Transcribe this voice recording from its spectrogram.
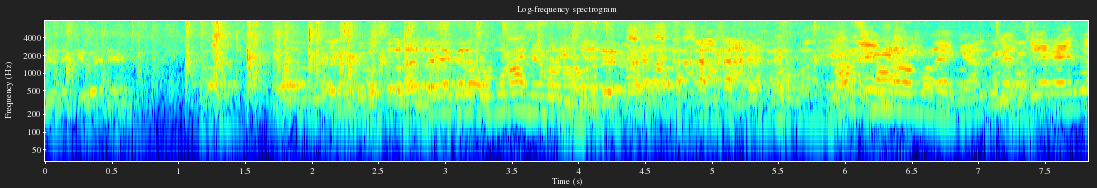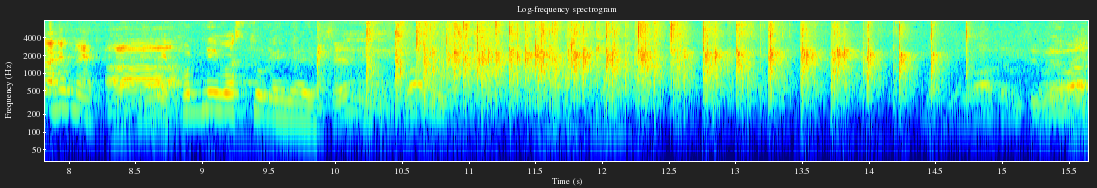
જેને કહેવાય ને વાહ. ખરેખર બહુ મોટી memory છે. અરે વાહ. ખાસ માણસ અમારે. હા. ખુદની વસ્તુ લઈને આવ્યો છે? વાહ, વાહ. વાહ, ધનસિંહભાઈ, વાહ.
